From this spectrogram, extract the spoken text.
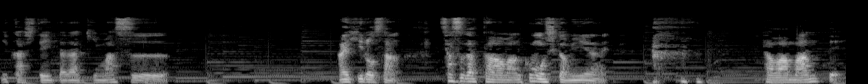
行かしていただきます。はい、ヒロさん。さすがタワマン、雲しか見えない。タワマンって、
